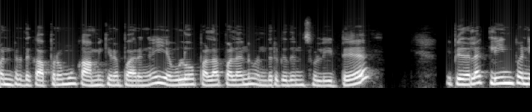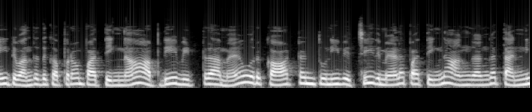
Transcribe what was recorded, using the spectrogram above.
பண்ணுறதுக்கு அப்புறமும் காமிக்கிறேன் பாருங்கள் எவ்வளோ பளபளன்னு வந்திருக்குதுன்னு சொல்லிட்டு. இப்போ இதெல்லாம் க்ளீன் பண்ணிட்டு வந்ததுக்கப்புறம் பார்த்தீங்கன்னா அப்படியே விட்டுறாமல் ஒரு காட்டன் துணி வச்சு இது மேலே பார்த்தீங்கன்னா அங்கங்கே தண்ணி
